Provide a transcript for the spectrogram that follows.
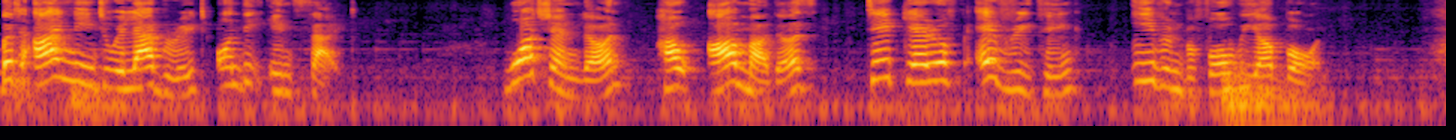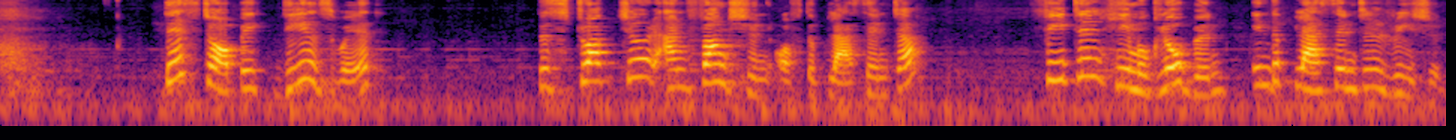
but I mean to elaborate on the inside. Watch and learn how our mothers take care of everything even before we are born. This topic deals with the structure and function of the placenta, fetal hemoglobin in the placental region.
